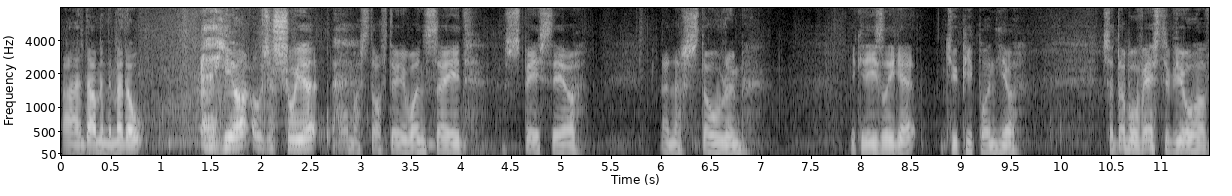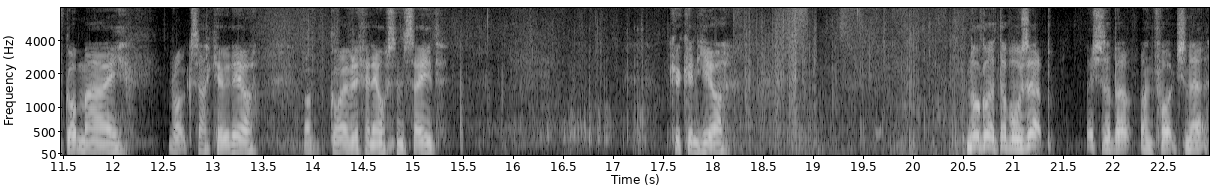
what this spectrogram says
and I'm in the middle. Here, I'll just show you all my stuff down to one side, there's space there and there's still room. You could easily get two people in here. It's a double vestibule, I've got my rucksack out there, I've got everything else inside. Cooking here. Not got a double zip, which is a bit unfortunate.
